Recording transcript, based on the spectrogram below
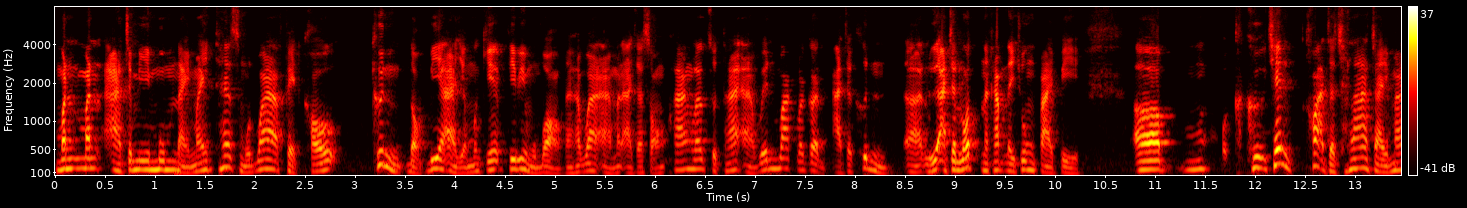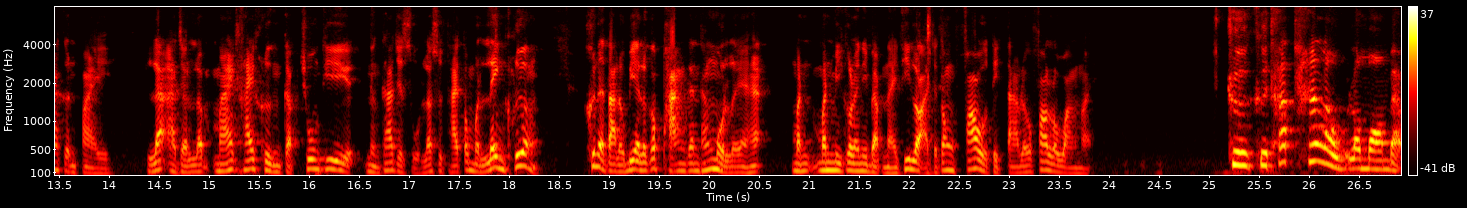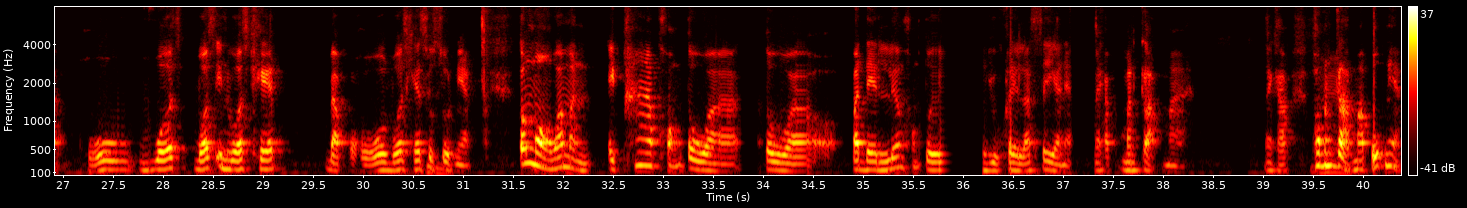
มันมันอาจจะมีมุมไหนไหมถ้าสมมติว่าเฟดเขาขึ้นดอกเบี้ยอะอย่างเมื่อกี้ที่พี่หมูบอกนะครับว่าอ่ามันอาจจะสองครั้งแล้วสุดท้ายอ่าเว้นวักแล้วก็อาจจะขึ้นอ่าหรืออาจจะลดนะครับในช่วงปลายปีเอ่อคือเช่นเขาอาจจะชะล่าใจมากเกินไป และอาจจะไม้คล้ายคลึงกับช่วงที่หนึ่งเก้าเจ็ดศูนย์แล้วสุดท้ายต้องมาเร่งเครื่องขึ้นอัตราดอกเบี้ยแล้วก็พังกันทั้งหมดเลยฮะมันมันมีกรณีแบบไหนที่เราอาจจะต้องเฝ้าติดตามแล้วก็เฝ้าระวังหน่อย คือคือถ้าถ้าเราเรามองแบบโห worst worst in worst case แบบโอ้โห worst case สุดๆเนี่ย ต้องมองว่ามันไอภาพของตัวตัวประเด็นเรื่องของตัวยูเครนรัสเซียเนี่ยนะครับมันกลับมานะครับพอมันกลับมาปุ๊บเนี่ย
